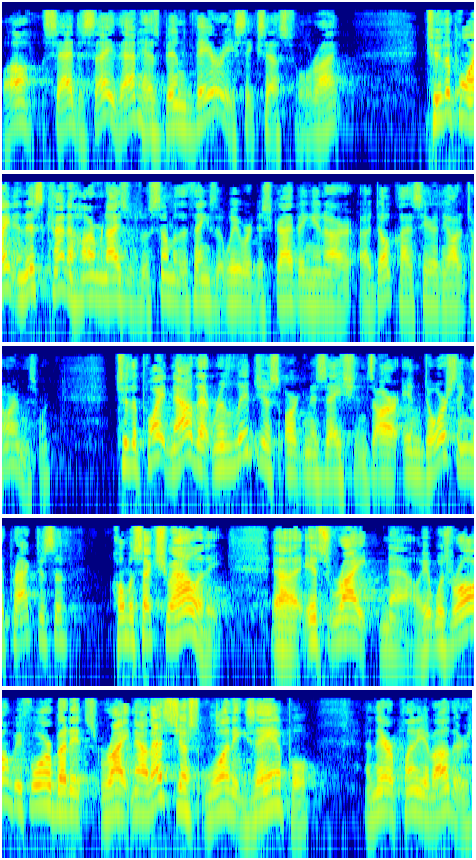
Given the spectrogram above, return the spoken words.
Well, sad to say, that has been very successful, right? To the point, and this kind of harmonizes with some of the things that we were describing in our adult class here in the auditorium this morning. To the point now that religious organizations are endorsing the practice of homosexuality. Uh, it's right now. It was wrong before, but it's right now. That's just one example, and there are plenty of others.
